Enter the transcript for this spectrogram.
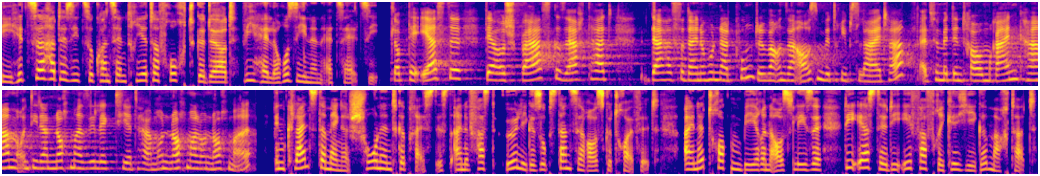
Die Hitze hatte sie zu konzentrierter Frucht gedörrt, wie helle Rosinen, erzählt sie. Ich glaube, der Erste, der aus Spaß gesagt hat, da hast du deine 100 Punkte, war unser Außenbetriebsleiter, als wir mit den Trauben reinkamen und die dann nochmal selektiert haben und nochmal und nochmal. In kleinster Menge schonend gepresst ist eine fast ölige Substanz herausgeträufelt. Eine Trockenbeerenauslese, die erste, die Eva Fricke je gemacht hat.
